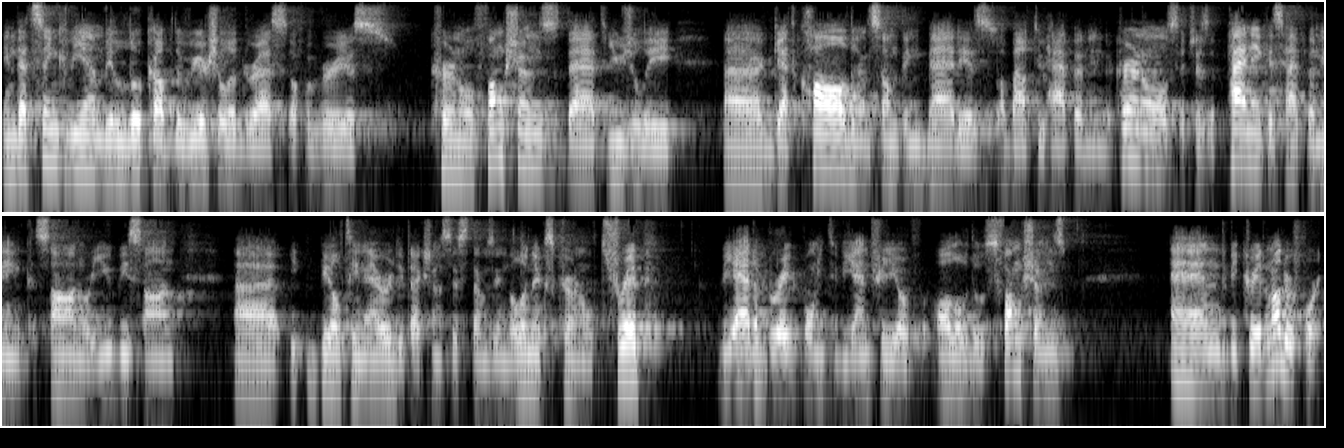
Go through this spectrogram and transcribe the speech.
In that sync VM, we'll look up the virtual address of various kernel functions that usually uh, get called when something bad is about to happen in the kernel, such as a panic is happening, KASAN or UBSAN, uh, built-in error detection systems in the Linux kernel trip. We add a breakpoint to the entry of all of those functions, and we create another fork.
